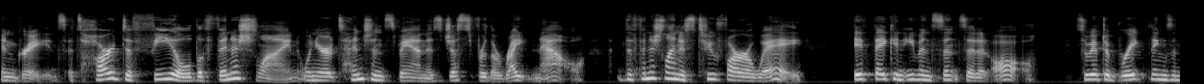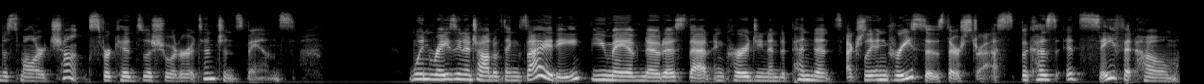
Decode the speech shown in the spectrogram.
in grades. It's hard to feel the finish line when your attention span is just for the right now. The finish line is too far away if they can even sense it at all. So we have to break things into smaller chunks for kids with shorter attention spans. When raising a child with anxiety, you may have noticed that encouraging independence actually increases their stress because it's safe at home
